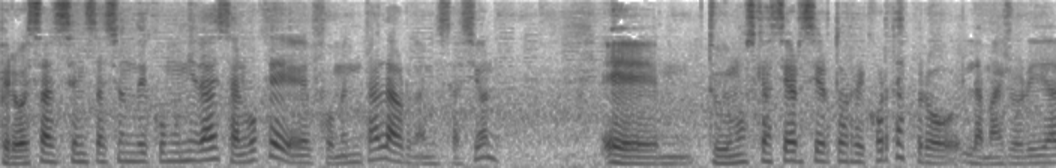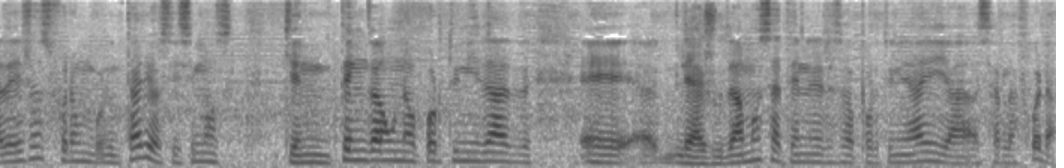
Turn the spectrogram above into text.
Pero esa sensación de comunidad es algo que fomenta la organización. Eh, tuvimos que hacer ciertos recortes, pero la mayoría de ellos fueron voluntarios. Hicimos, quien tenga una oportunidad, eh, le ayudamos a tener esa oportunidad y a hacerla fuera.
